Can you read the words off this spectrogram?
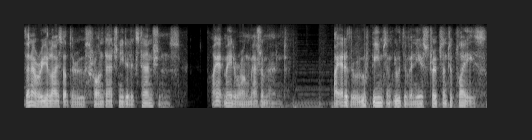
Then I realized that the roof's front edge needed extensions. I had made a wrong measurement. I added the roof beams and glued the veneer strips into place.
